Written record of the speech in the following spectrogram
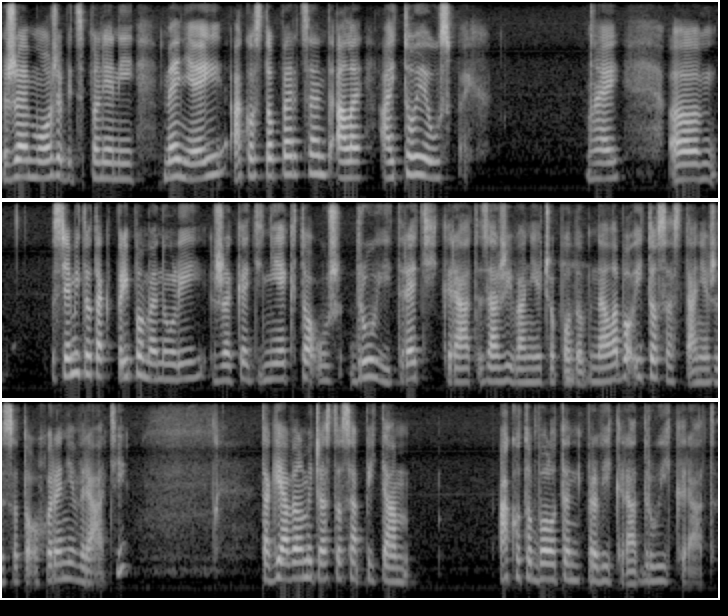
Že môže byť splnený menej ako 100%, ale aj to je úspech. Hej. Um, ste mi to tak pripomenuli, že keď niekto už druhý, tretí krát zažíva niečo podobné, lebo i to sa stane, že sa to ochorenie vráti, tak ja veľmi často sa pýtam, ako to bolo ten prvýkrát, druhýkrát.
